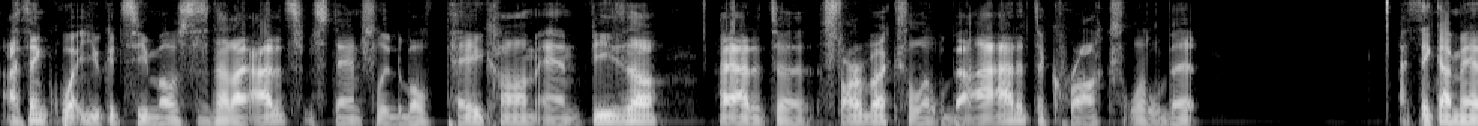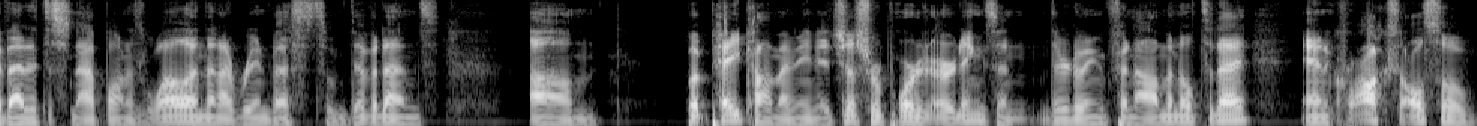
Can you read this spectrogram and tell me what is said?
I think what you could see most is that I added substantially to both Paycom and Visa. I added to Starbucks a little bit. I added to Crocs a little bit. I think I may have added to Snap on as well, and then I reinvested some dividends. Um, but Paycom, I mean, it just reported earnings and they're doing phenomenal today. And Crocs also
